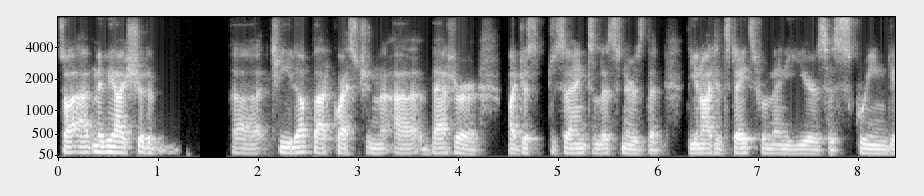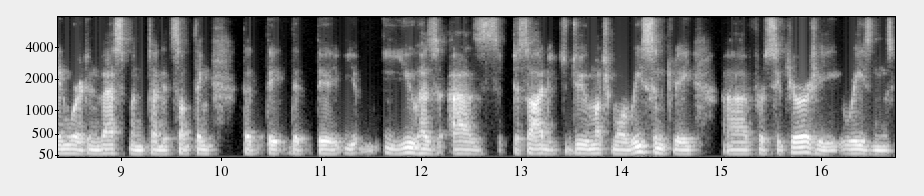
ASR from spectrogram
So uh, maybe I should have uh, teed up that question uh, better by just saying to listeners that the United States for many years has screened inward investment, and it's something that the, that the EU has, has decided to do much more recently uh, for security reasons.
